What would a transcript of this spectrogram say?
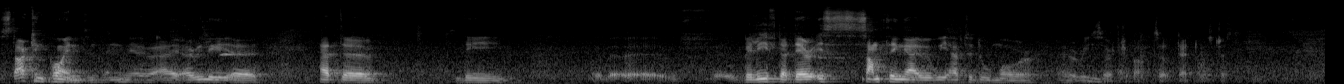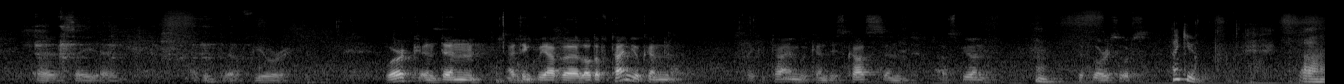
starting point. And then uh, I, I, really uh, had the, the belief that there is something I, we have to do more research about. So that was just uh, say uh, a bit of your work, and then I think we have a lot of time. You can take your time. We can discuss. And Asbjørn, mm. the floor is yours. Thank you. Uh,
